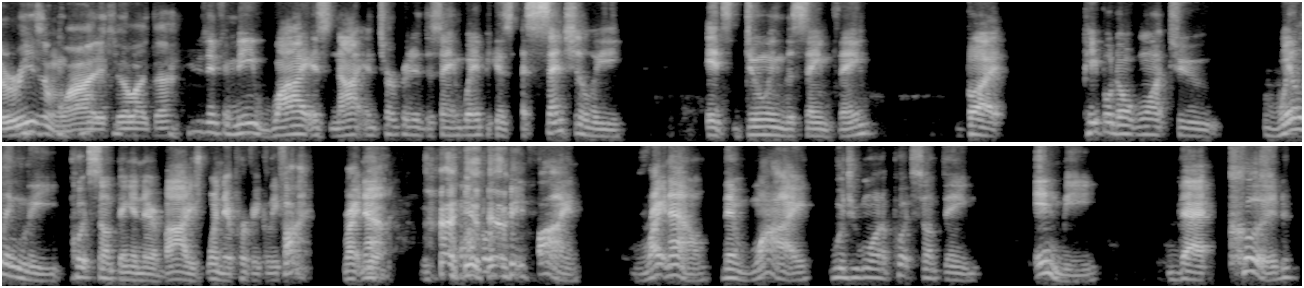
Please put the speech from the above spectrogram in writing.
The reason why they feel like that confusing for me why it's not interpreted the same way because essentially it's doing the same thing, but people don't want to willingly put something in their bodies when they're perfectly fine right now. Yeah. If I'm perfectly fine right now, then why would you want to put something in me that could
